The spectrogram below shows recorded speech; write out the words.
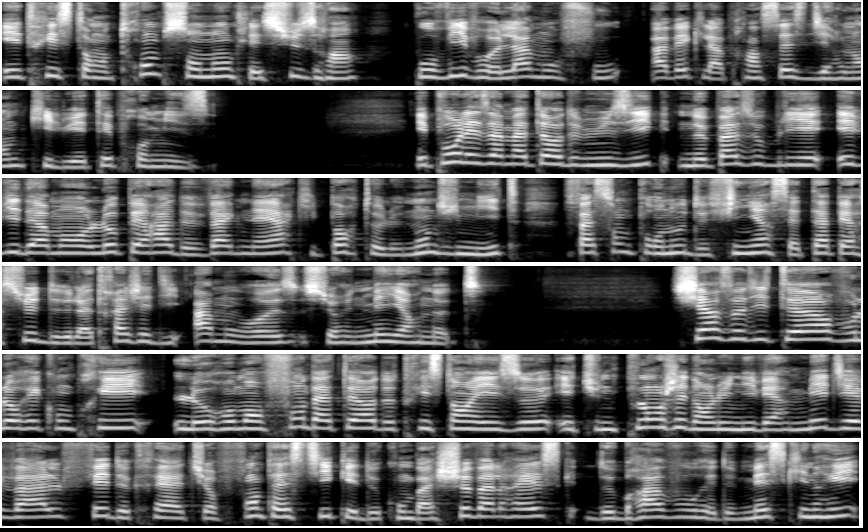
Et Tristan trompe son oncle et suzerain pour vivre l'amour fou avec la princesse d'Irlande qui lui était promise. Et pour les amateurs de musique, ne pas oublier évidemment l'opéra de Wagner qui porte le nom du mythe, façon pour nous de finir cet aperçu de la tragédie amoureuse sur une meilleure note. Chers auditeurs, vous l'aurez compris, le roman fondateur de Tristan et Iseux est une plongée dans l'univers médiéval fait de créatures fantastiques et de combats chevaleresques, de bravoure et de mesquinerie,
